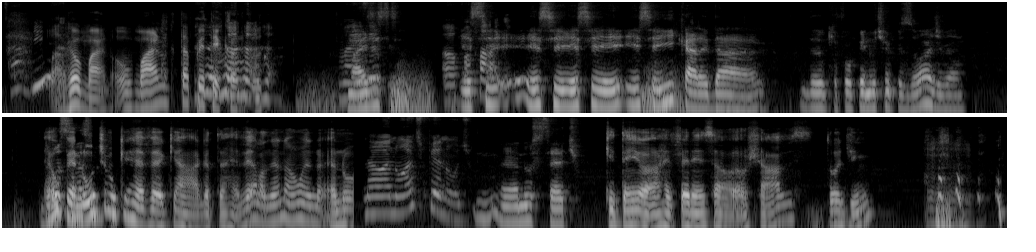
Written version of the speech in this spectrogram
sabia. Lá vê o Marlon. O Marlon que tá petecando tudo. Mas, Mas esse, esse, esse, esse, esse aí, cara, da, do que foi o penúltimo episódio, velho, É o penúltimo que, revela, que a Agatha revela, né? Não, é no, é no. Não, é no antepenúltimo. É no sétimo. Que tem a referência ao Chaves, todinho.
